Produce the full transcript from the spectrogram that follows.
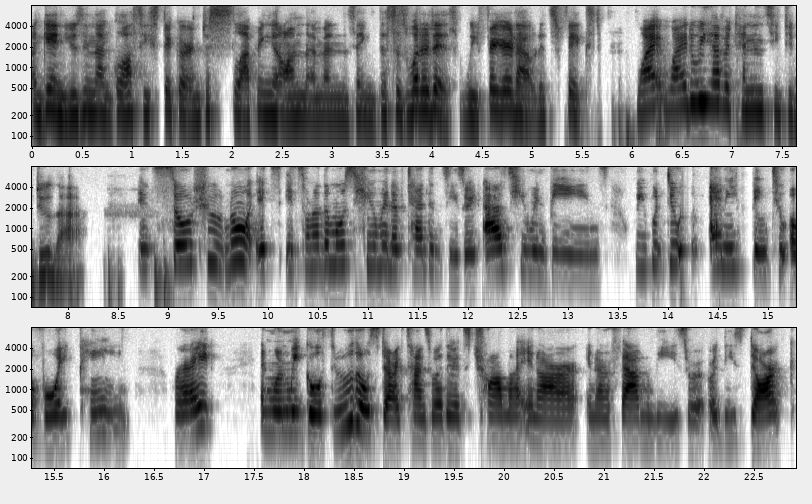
again using that glossy sticker and just slapping it on them and saying this is what it is. We figured out. It's fixed. Why why do we have a tendency to do that? It's so true. No it's it's one of the most human of tendencies right? As human beings we would do anything to avoid pain right? And when we go through those dark times whether it's trauma in our in our families or, or these dark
